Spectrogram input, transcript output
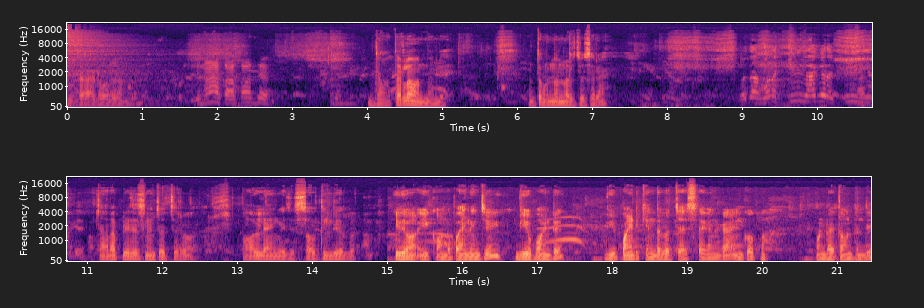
ఎంత ఆటవాలుగా ఉందో. జాతరలా ఉందండి. అంతమంది ఉన్నారు చూసారా? చాలా ప్లేసెస్ నుంచి వచ్చారు. ఆల్ లాంగ్వేజెస్ సౌత్ ఇండియాలో. ఇది ఈ కొండపై నుంచి వ్యూ పాయింట్. వ్యూ పాయింట్ కిందకు వచ్చేస్తే కనుక ఇంకొక కొండ అయితే ఉంటుంది.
